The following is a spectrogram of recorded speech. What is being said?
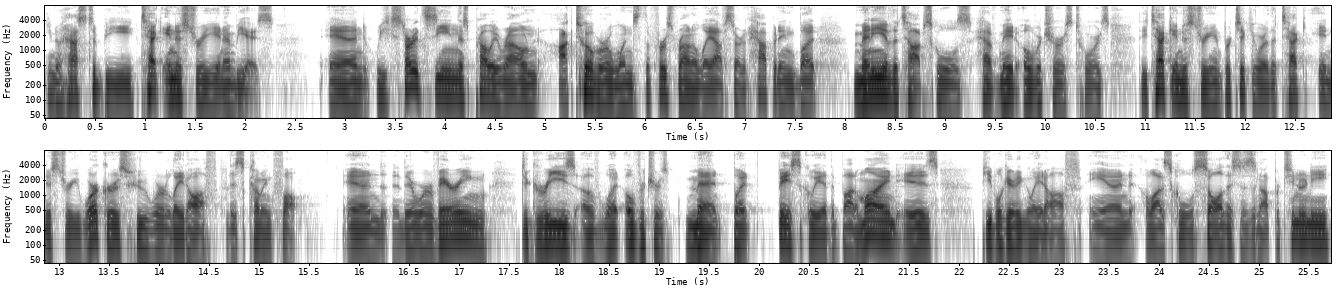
you know has to be tech industry and MBAs. And we started seeing this probably around October once the first round of layoffs started happening. But many of the top schools have made overtures towards the tech industry, in particular, the tech industry workers who were laid off this coming fall. And there were varying degrees of what overtures meant, but basically, at the bottom line, is people getting laid off. And a lot of schools saw this as an opportunity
